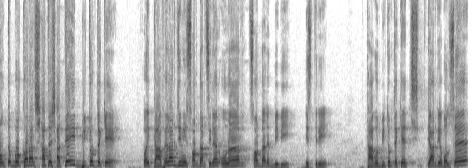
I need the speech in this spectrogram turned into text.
মন্তব্য করার সাথে সাথেই ভিতর থেকে ওই কাফেলার যিনি সর্দার ছিলেন, ওনার সর্দারের বিবি, স্ত্রী, তাবুর ভিতর থেকে চিৎকার দিয়ে বলছে,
